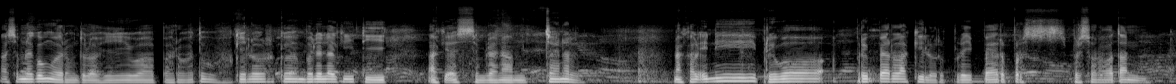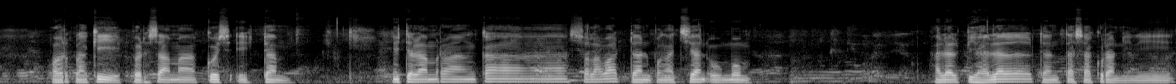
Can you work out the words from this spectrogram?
Assalamualaikum warahmatullahi wabarakatuh. Oke lor kembali lagi di AGS 96 channel. Nah kali ini Brewo prepare lagi lor Prepare pers bersolawatan lagi bersama Gus Idam. Ini dalam rangka solawat dan pengajian umum. Halal bihalal dan tasakuran ini.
